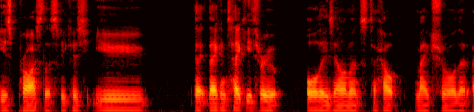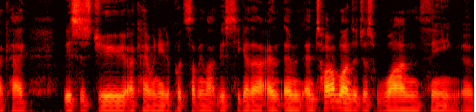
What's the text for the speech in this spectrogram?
is priceless because you they, they can take you through all these elements to help make sure that okay this is due okay we need to put something like this together and, and, and timelines are just one thing of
